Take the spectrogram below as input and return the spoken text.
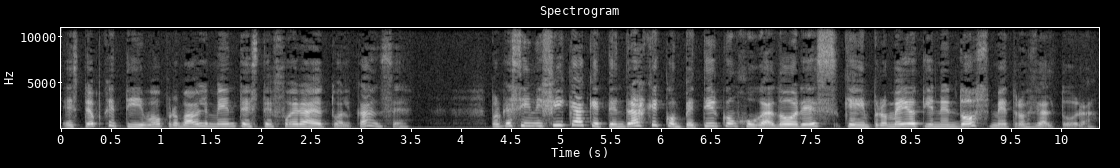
este objetivo probablemente esté fuera de tu alcance, porque significa que tendrás que competir con jugadores que en promedio tienen dos metros de altura.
